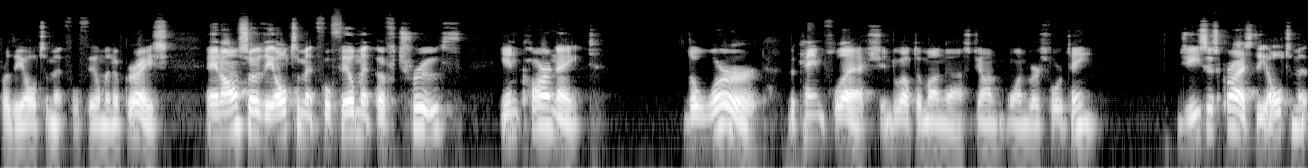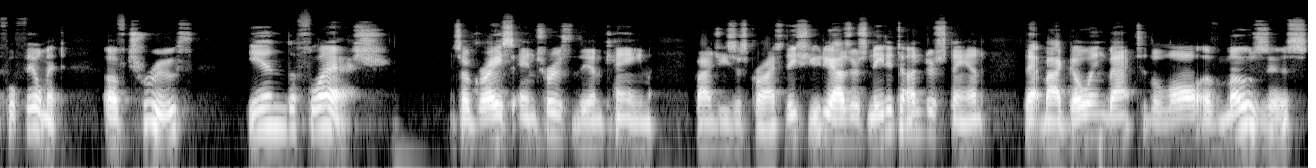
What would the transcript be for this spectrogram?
for the ultimate fulfillment of grace. And also the ultimate fulfillment of truth incarnate. The Word became flesh and dwelt among us. John 1, verse 14. Jesus Christ, the ultimate fulfillment of truth in the flesh. So grace and truth then came by Jesus Christ. These Judaizers needed to understand that by going back to the law of Moses,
